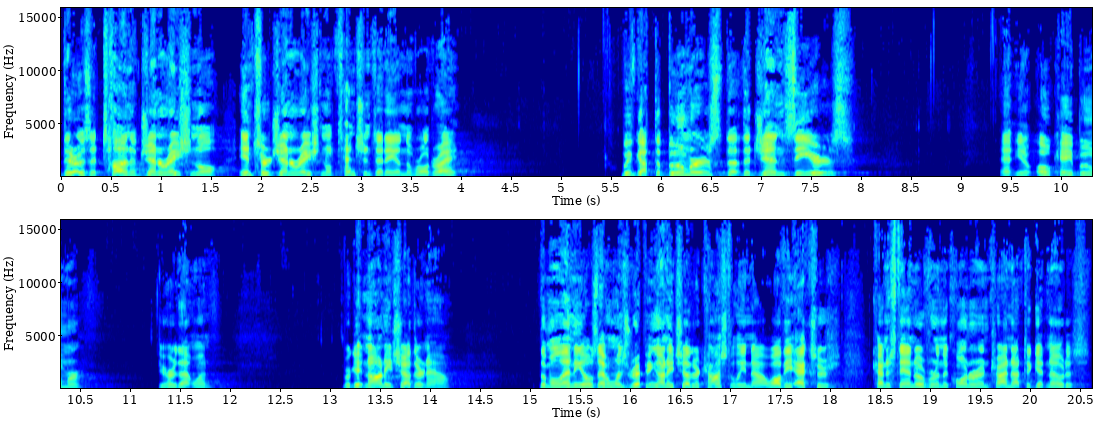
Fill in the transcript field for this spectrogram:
there is a ton of generational, intergenerational tension today in the world, right? We've got the boomers, the, the Gen Zers, and, you know, okay, boomer. You heard that one? We're getting on each other now. The millennials, everyone's ripping on each other constantly now, while the Xers kind of stand over in the corner and try not to get noticed.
